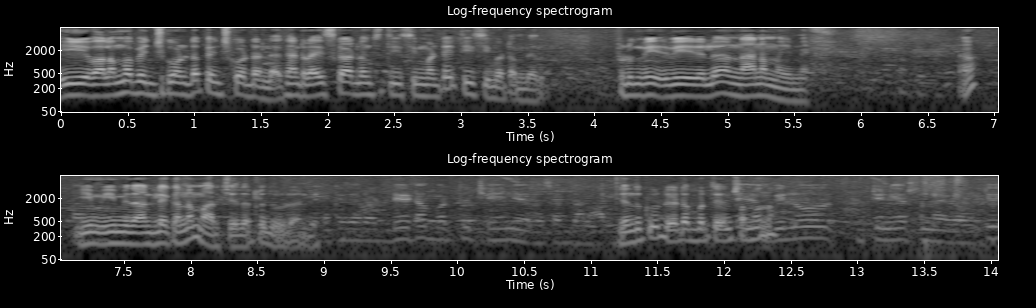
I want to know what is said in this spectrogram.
ఈ వాళ్ళమ్మ పెంచుకుంటా పెంచుకోవటం లేదు. కానీ రైస్ కార్డు నుంచి తీసి ఇమ్మంటే తీసి ఇవ్వటం లేదు. ఇప్పుడు మీ వీరిలో నానమ్మ ఈమె. ఈమె దాంట్లో కన్నా మార్చేటట్లు చూడండి. డేట్ ఆఫ్ బర్త్ చేంజ్ చేయాలి సార్ దానికి. ఎందుకు? డేట్ ఆఫ్ బర్త్ ఏం సంబంధం? బిలో ఫిఫ్టీన్ ఇయర్స్ ఉన్నాయి కాబట్టి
